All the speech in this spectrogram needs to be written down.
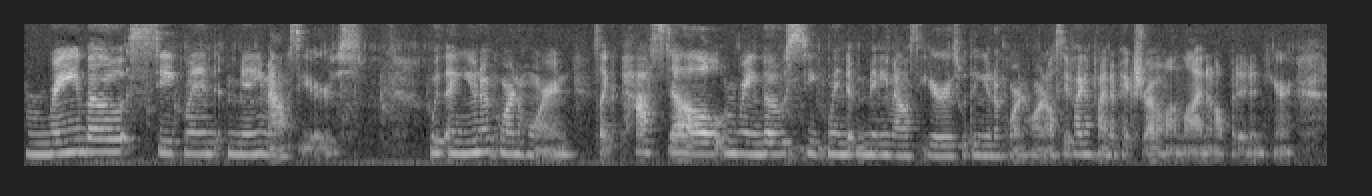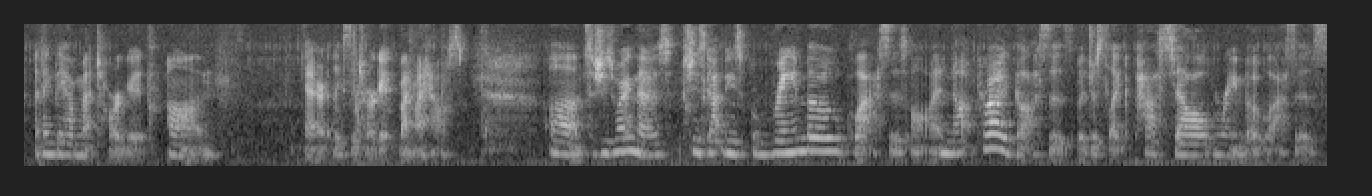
rainbow sequined Minnie Mouse ears with a unicorn horn. It's like pastel rainbow sequined Minnie Mouse ears with a unicorn horn. I'll see if I can find a picture of them online and I'll put it in here. I think they have them at Target, um, or at least a Target by my house. Um, so she's wearing those. She's got these rainbow glasses on, not pride glasses, but just like pastel rainbow glasses.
